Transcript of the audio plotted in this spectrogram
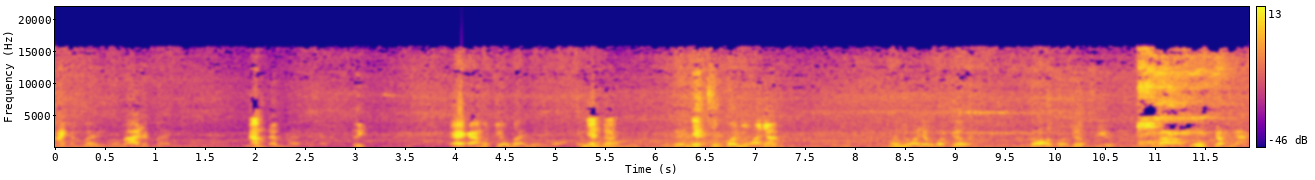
hai trăm mấy, có ba trăm mấy, năm trăm mấy, tùy. kể cả một triệu mấy luôn có Nhất đó, để nhất xuống quả nhỏ nhá. quả nhỏ giống quả trước to hơn quả trước xíu là 400 ngàn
